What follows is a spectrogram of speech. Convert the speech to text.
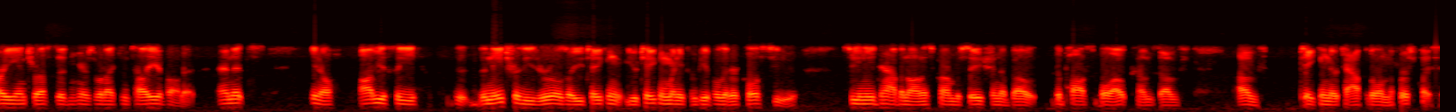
Are you interested? And here's what I can tell you about it. And it's, you know, obviously the, the nature of these rules are you taking you're taking money from people that are close to you, so you need to have an honest conversation about the possible outcomes of of taking their capital in the first place.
